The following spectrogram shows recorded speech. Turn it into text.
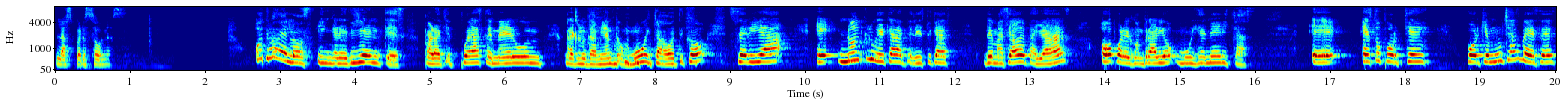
las personas. Otro de los ingredientes para que puedas tener un reclutamiento muy caótico sería eh, no incluir características demasiado detalladas o por el contrario muy genéricas. Eh, ¿Esto por qué? Porque muchas veces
